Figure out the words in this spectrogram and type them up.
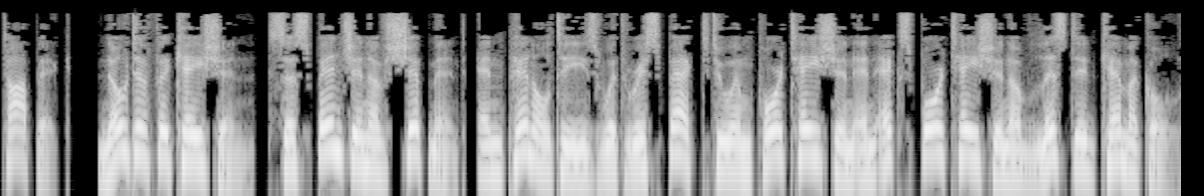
Topic. Notification, suspension of shipment, and penalties with respect to importation and exportation of listed chemicals.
